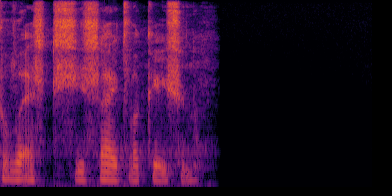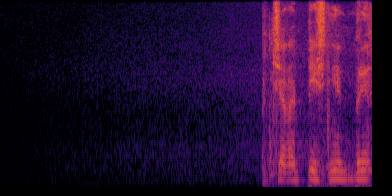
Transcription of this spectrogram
Quest Seaside Vacation. Therapist need bring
